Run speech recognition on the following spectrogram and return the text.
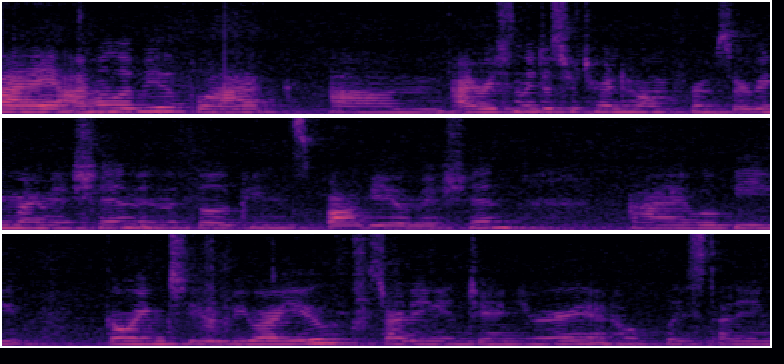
Hi, I'm Olivia Black. Um, I recently just returned home from serving my mission in the Philippines Baguio mission. I will be going to BYU starting in January and hopefully studying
